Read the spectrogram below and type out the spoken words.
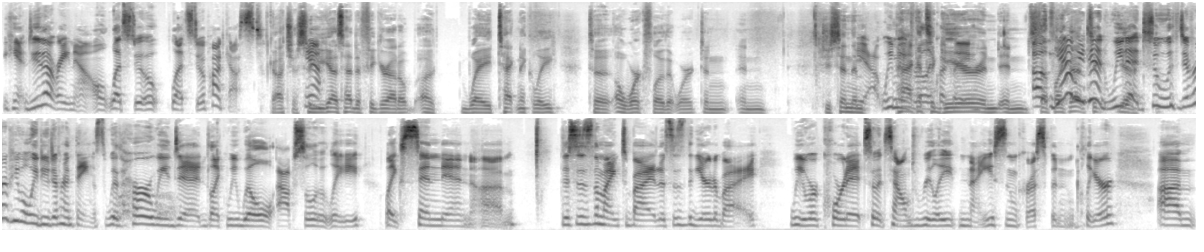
We can't do that right now. Let's do let's do a podcast. Gotcha. So Yeah. you guys had to figure out a, a way technically to a workflow that worked, and and did you send them Yeah, we packets really of gear and and Oh stuff yeah, like that? we to- did. We yeah. did. So with different people, we do different things. With her, we did like we will absolutely like send in. um This is the mic to buy. This is the gear to buy. We record it so it sounds really nice and crisp and clear. Um,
